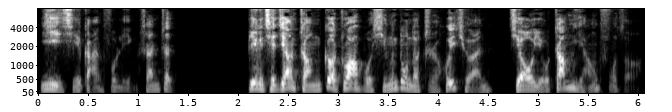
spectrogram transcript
一起赶赴岭山镇，并且将整个抓捕行动的指挥权交由张扬负责。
